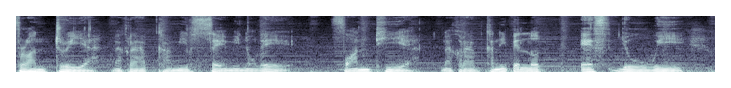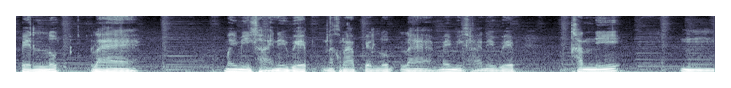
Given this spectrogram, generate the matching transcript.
ฟรอนเทียนะครับคานิสเซมิโนเรฟรอนเทียนะครับคันนี้เป็นรถ SUV เป็นรถแร ไม่มีขายในเว็บนะครับ เป็นรถแรไม่มีขายในเว็บ คันนี้อืม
